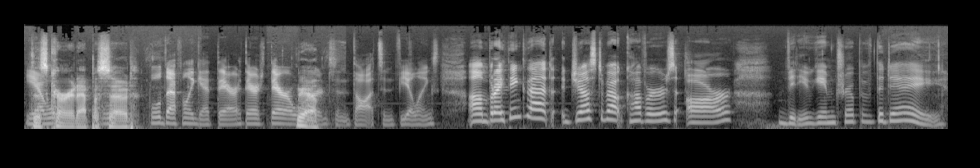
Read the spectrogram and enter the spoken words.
Yeah, this we'll- current episode. We'll definitely get there. There, there are Yeah. words and thoughts and feelings. Um, but I think that just about covers our video game trope of the day.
